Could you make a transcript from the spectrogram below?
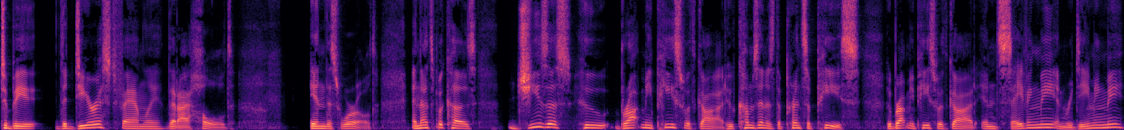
to be the dearest family that I hold in this world. And that's because Jesus, who brought me peace with God, who comes in as the Prince of Peace, who brought me peace with God in saving me and redeeming me,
